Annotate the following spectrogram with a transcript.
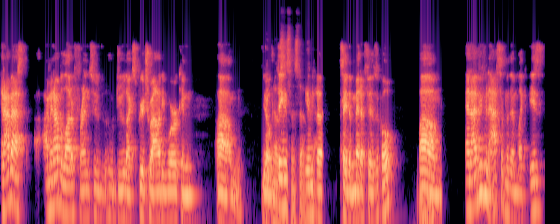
and I've asked I mean I have a lot of friends who who do like spirituality work and um you know Hypnosis things stuff, in yeah. the say the metaphysical. Mm-hmm. Um, and I've even asked some of them, like, is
